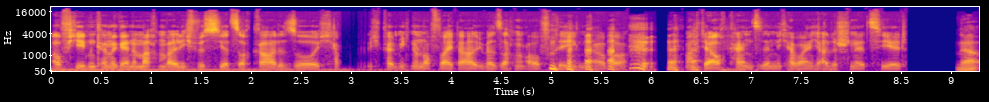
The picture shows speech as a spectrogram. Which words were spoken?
Auf jeden können wir gerne machen, weil ich wüsste jetzt auch gerade so, ich habe, ich könnte mich nur noch weiter über Sachen aufregen, aber macht ja auch keinen Sinn. Ich habe eigentlich alles schon erzählt. Ja.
